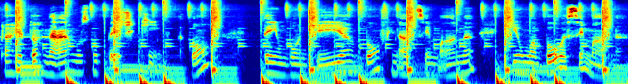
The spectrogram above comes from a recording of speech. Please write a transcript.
para retornarmos no PET quinto, tá bom? Bom final de semana e uma boa semana.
